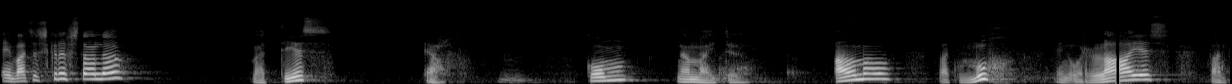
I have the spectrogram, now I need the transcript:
En wat se skrif staan daar? Matteus 11. Kom na my toe. Almal wat moeg en oorlaai is, want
